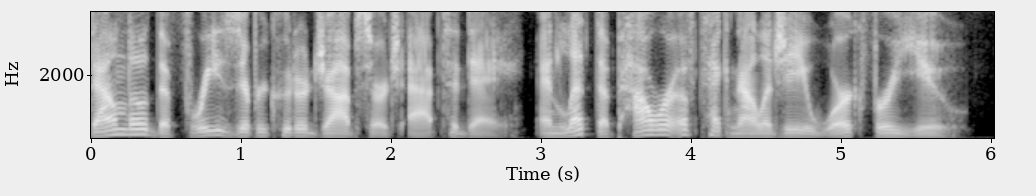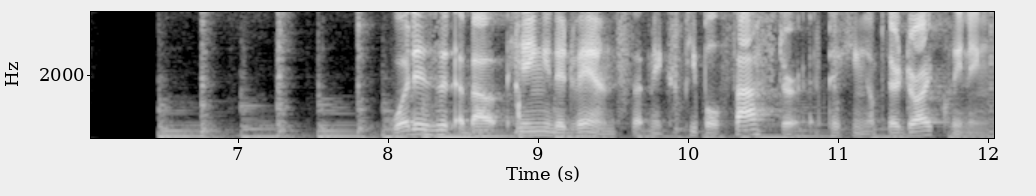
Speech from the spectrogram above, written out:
Download the free ZipRecruiter job search app today and let the power of technology work for you. What is it about paying in advance that makes people faster at picking up their dry cleaning?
